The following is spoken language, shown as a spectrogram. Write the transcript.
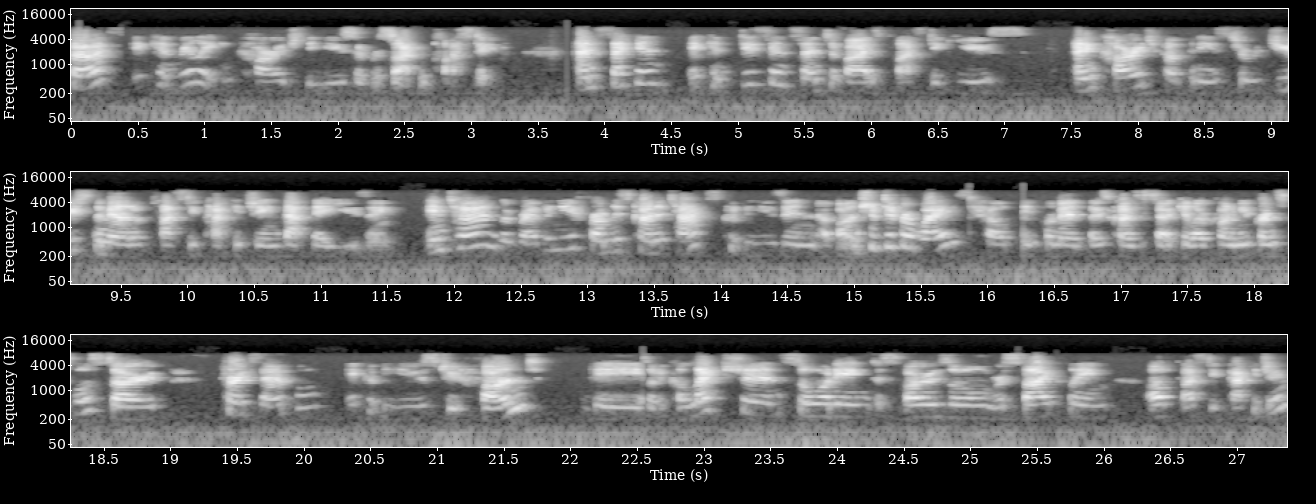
First, it can really encourage the use of recycled plastic. And second, it can disincentivize plastic use and encourage companies to reduce the amount of plastic packaging that they're using. In turn, the revenue from this kind of tax could be used in a bunch of different ways to help implement those kinds of circular economy principles. So, for example, it could be used to fund the sort of collection, sorting, disposal, recycling of plastic packaging.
